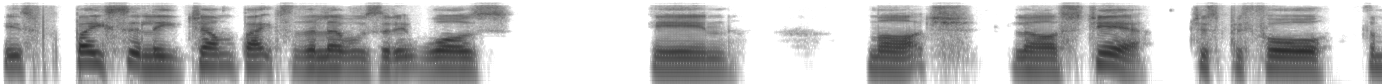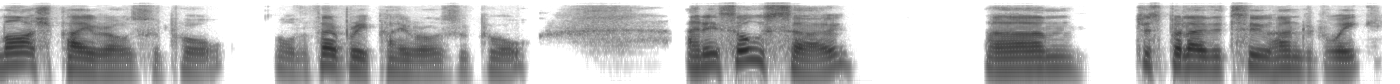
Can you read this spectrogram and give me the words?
it's basically jumped back to the levels that it was in March last year, just before the March payrolls report or the February payrolls report. And it's also um, just below the 200 week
